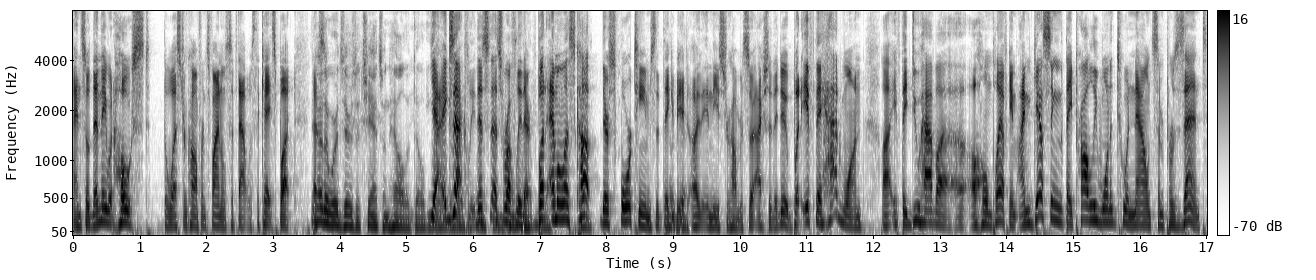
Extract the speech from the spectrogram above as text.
and so then they would host the Western Conference Finals if that was the case. But In other words, there's a chance in hell that they'll. yeah, exactly. That's that's roughly there. But MLS Cup, Yeah. there's four teams that they could be Okay. uh, in the Eastern Conference. So actually, they do. But if they had one, uh, if they do have a, a, a home playoff game, I'm guessing that they probably wanted to announce and present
